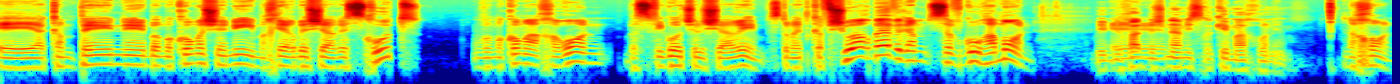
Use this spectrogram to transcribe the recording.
אה, הקמפיין אה, במקום השני עם הכי הרבה שערי זכות, ובמקום האחרון בספיגות של שערים. זאת אומרת, כבשו הרבה וגם ספגו המון. במיוחד אה, בשני המשחקים האחרונים. נכון.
